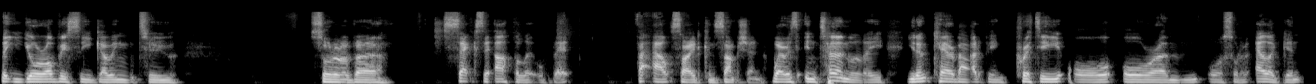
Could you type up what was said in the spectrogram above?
but you're obviously going to sort of uh, sex it up a little bit for outside consumption. Whereas internally you don't care about it being pretty or or um, or sort of elegant.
